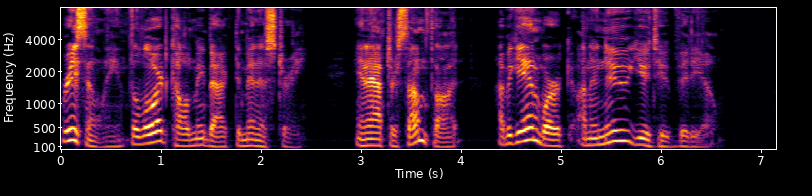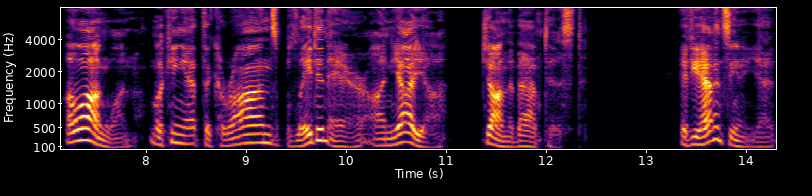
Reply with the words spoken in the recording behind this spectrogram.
Recently, the Lord called me back to ministry, and after some thought, I began work on a new YouTube video, a long one looking at the Quran's blatant error on Yahya, John the Baptist. If you haven't seen it yet,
